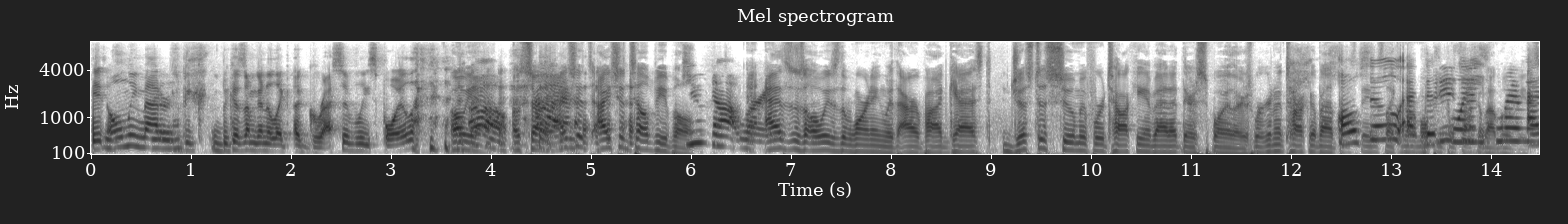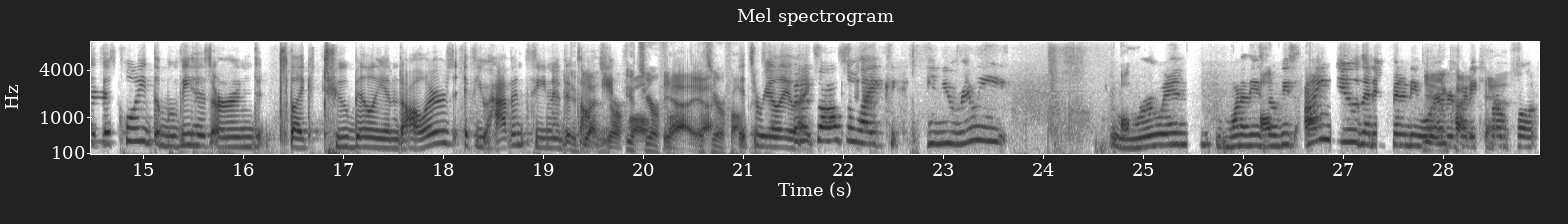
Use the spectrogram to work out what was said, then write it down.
it oh, only matters bec- because i'm gonna like aggressively spoil it Oh yeah. Oh. Oh, sorry. I should I should tell people. Do not worry. As is always the warning with our podcast, just assume if we're talking about it, there's spoilers. We're going to talk about these things Also, like at this point, at this point, the movie has earned like two billion dollars. If you haven't seen it, it's Yeah, on it's you. your fault It's your fault. yeah, It's your fault. It's really but like it's also like, can you really ruin one of these I'll- movies? I knew that Infinity War, Yeah, everybody kinda quote unquote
